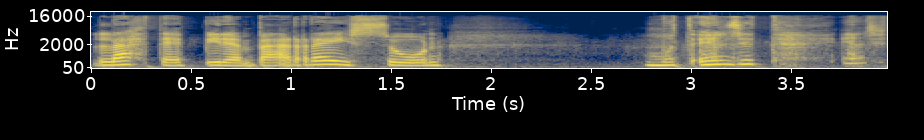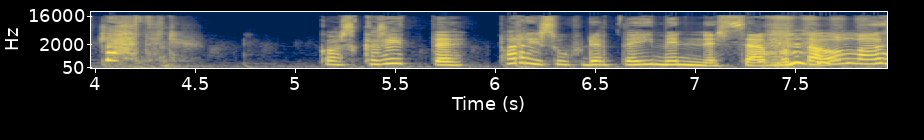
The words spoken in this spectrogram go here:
lähteä pidempään reissuun, mutta en sitten en sit lähtenyt. Koska sitten parisuhde vei mennessään, mutta ollaan,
